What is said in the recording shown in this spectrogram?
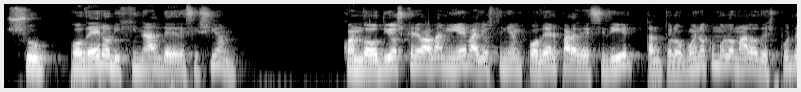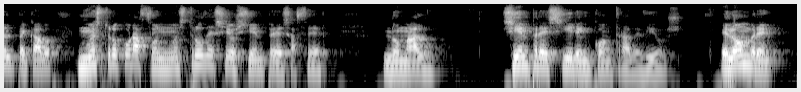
su poder original de decisión. Cuando Dios creó a Adán y Eva, ellos tenían poder para decidir tanto lo bueno como lo malo después del pecado. Nuestro corazón, nuestro deseo siempre es hacer lo malo, siempre es ir en contra de Dios. El hombre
